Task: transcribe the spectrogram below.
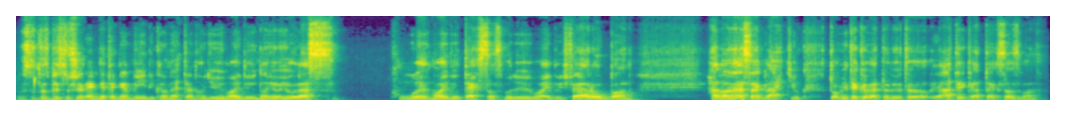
Viszont az biztos, hogy rengetegen védik a neten, hogy ő majd ő nagyon jó lesz, hú, majd a Texasból ő majd úgy felrobban. Hát majd ezt meglátjuk. Tomi, te követted őt a játékát Texasban?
